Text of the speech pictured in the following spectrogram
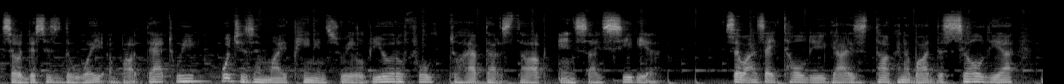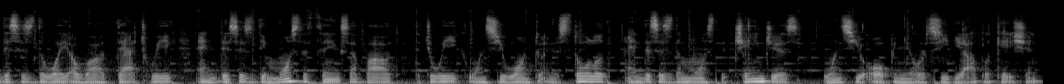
So this is the way about that tweak, which is in my opinion is real beautiful to have that stuff inside Cydia. So as I told you guys talking about the CellDia, this is the way about that tweak and this is the most things about the tweak once you want to install it and this is the most the changes once you open your Cydia application.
